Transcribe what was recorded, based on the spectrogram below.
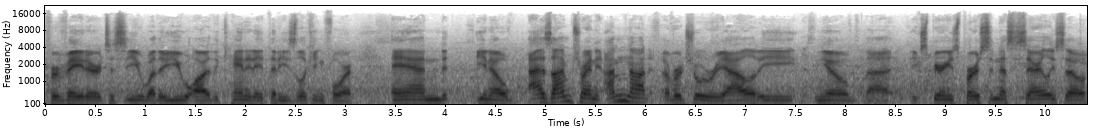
for Vader to see whether you are the candidate that he's looking for. And you know, as I'm trying I'm not a virtual reality, you know, uh, experienced person necessarily. So,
